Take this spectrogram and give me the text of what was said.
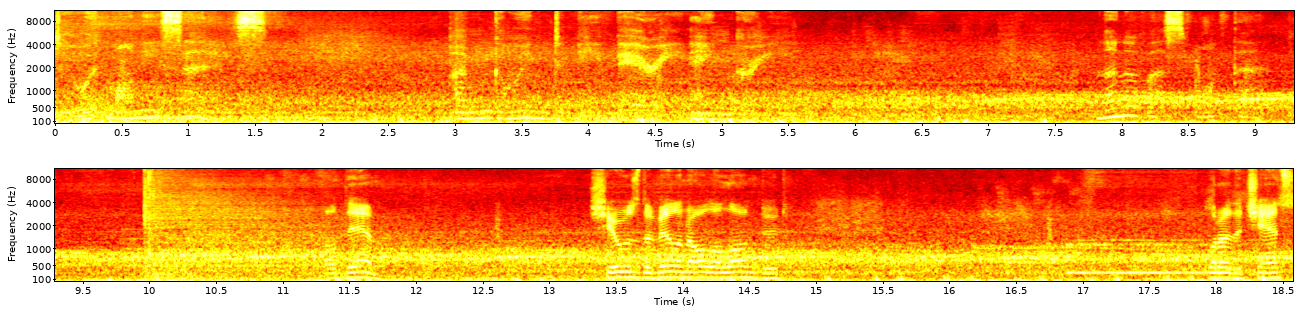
Do what mommy says. I'm going to be very angry. None of us want that. Oh damn. She was the villain all along, dude. What are the chances?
